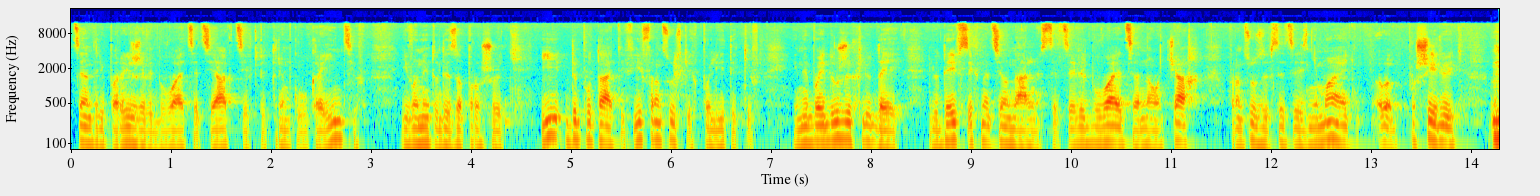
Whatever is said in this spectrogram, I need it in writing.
в центрі Парижа відбуваються ці акції в підтримку українців, і вони туди запрошують і депутатів, і французьких політиків, і небайдужих людей, людей всіх національностей. Це відбувається на очах. Французи все це знімають, е, поширюють е,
